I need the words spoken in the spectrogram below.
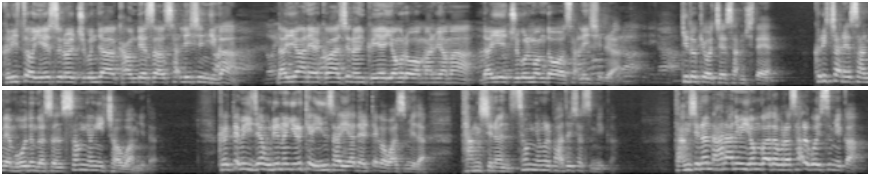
그리스도 예수를 죽은 자 가운데서 살리신 이가 너희 안에 거하시는 그의 영으로 말미암아 너희 죽을 몸도 살리시리라. 기독교 제3시대 크리스찬의 삶의 모든 것은 성령이 좌우합니다. 그렇기 때문에 이제 우리는 이렇게 인사해야 될 때가 왔습니다. 당신은 성령을 받으셨습니까? 당신은 하나님의 영과 더불어 살고 있습니까?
